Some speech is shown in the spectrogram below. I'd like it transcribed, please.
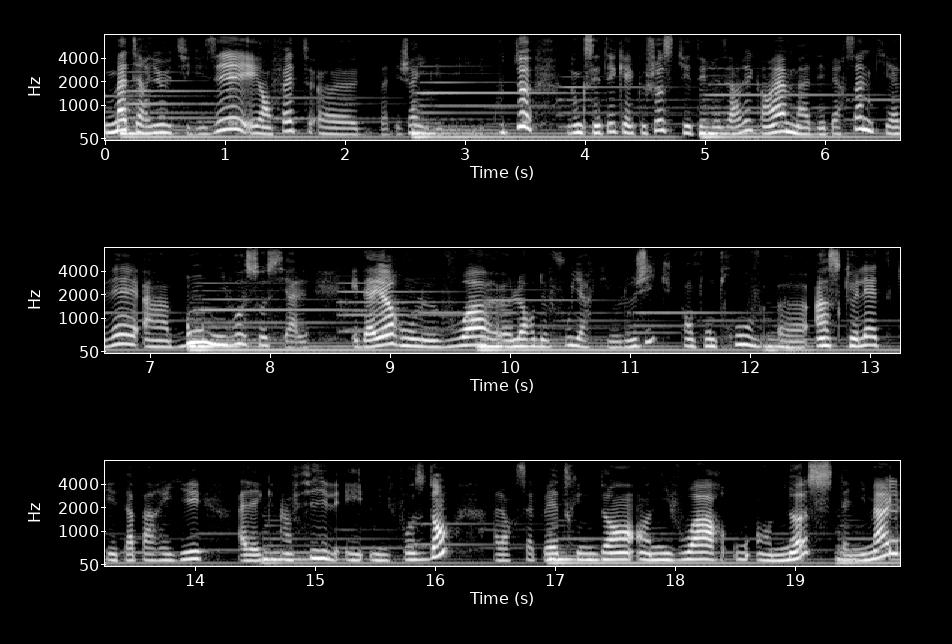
matériau utilisé et en fait, bah, déjà, il est coûteux. Donc c'était quelque chose qui était réservé quand même à des personnes qui avaient un bon niveau social. Et d'ailleurs, on le voit euh, lors de fouilles archéologiques, quand on trouve euh, un squelette qui est appareillé avec un fil et une fausse dent, alors ça peut être une dent en ivoire ou en os d'animal,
